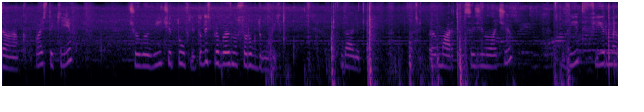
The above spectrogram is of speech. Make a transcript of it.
Так, ось такі чоловічі туфлі. Тут десь приблизно 42-й. Далі. Е, Мартінси жіночі від фірми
